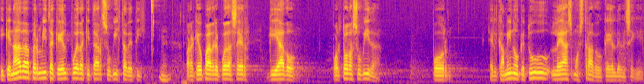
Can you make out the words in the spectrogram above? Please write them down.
y que nada permita que él pueda quitar su vista de ti, para que, oh Padre, pueda ser guiado por toda su vida, por el camino que tú le has mostrado que él debe seguir.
